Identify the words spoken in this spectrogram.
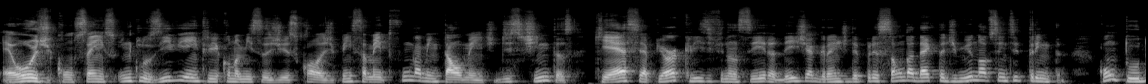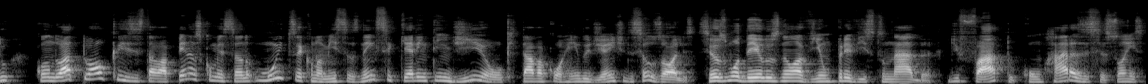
é hoje consenso, inclusive entre economistas de escolas de pensamento fundamentalmente distintas, que essa é a pior crise financeira desde a Grande Depressão da década de 1930. Contudo, quando a atual crise estava apenas começando, muitos economistas nem sequer entendiam o que estava correndo diante de seus olhos. Seus modelos não haviam previsto nada. De fato, com raras exceções,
